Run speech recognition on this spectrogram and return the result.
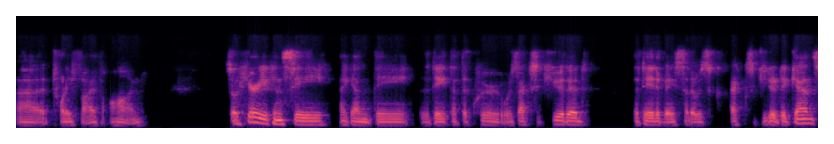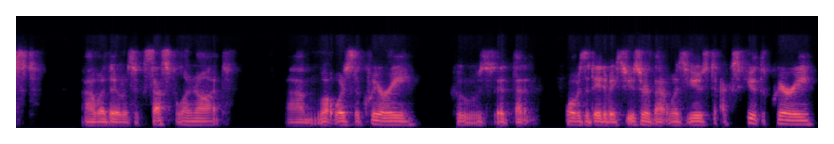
uh, 25 on. So here you can see, again, the, the date that the query was executed, the database that it was executed against, uh, whether it was successful or not, um, what was the query, who was it that, what was the database user that was used to execute the query.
